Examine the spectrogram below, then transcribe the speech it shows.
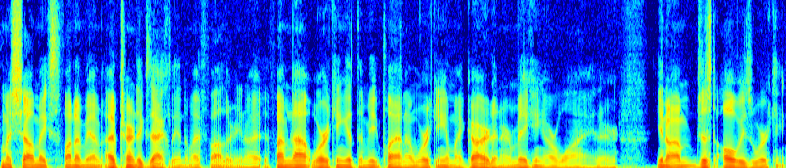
Michelle makes fun of me. I'm, I've turned exactly into my father. You know, if I'm not working at the meat plant, I'm working in my garden or making our wine or. You know, I'm just always working.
